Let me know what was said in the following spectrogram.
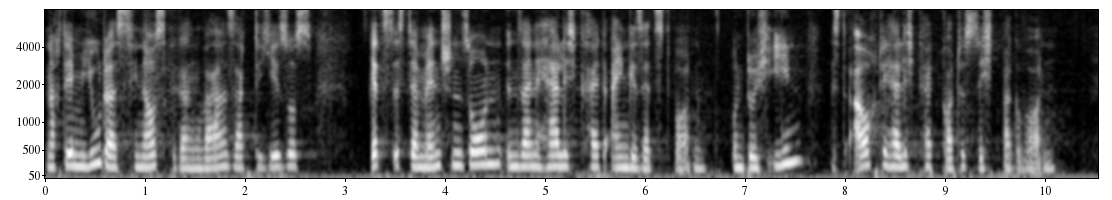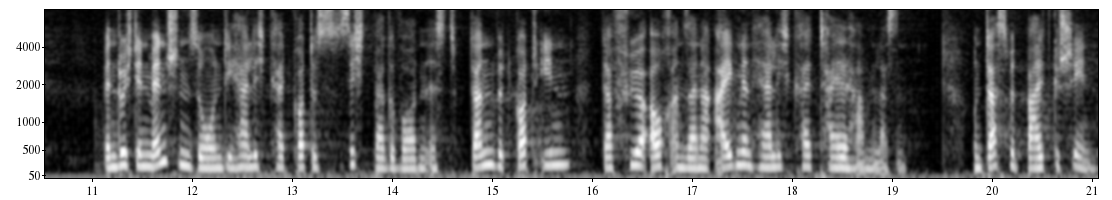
Nachdem Judas hinausgegangen war, sagte Jesus, Jetzt ist der Menschensohn in seine Herrlichkeit eingesetzt worden, und durch ihn ist auch die Herrlichkeit Gottes sichtbar geworden. Wenn durch den Menschensohn die Herrlichkeit Gottes sichtbar geworden ist, dann wird Gott ihn dafür auch an seiner eigenen Herrlichkeit teilhaben lassen. Und das wird bald geschehen.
